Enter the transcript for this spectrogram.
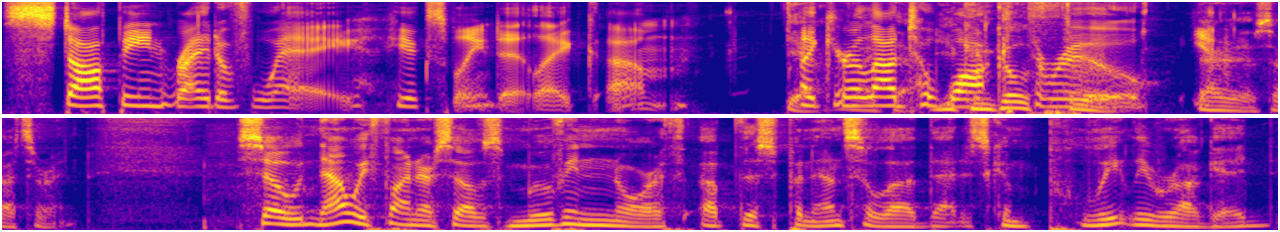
stopping right of way. He explained it like um Yeah, like you're allowed that. to You can walk go through. Yeah. There it is. That's right. So now we find ourselves moving north up this peninsula that is completely rugged.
